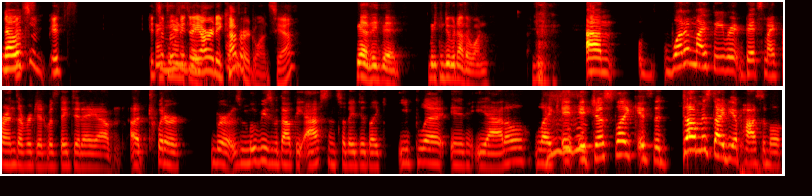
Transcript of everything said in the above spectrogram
No, It's it's a it's it's a movie they already covered once. Yeah. Yeah, they did. We can do another one. um one of my favorite bits my friends ever did was they did a um a Twitter where it was movies without the S, and so they did like Iple in Seattle. Like it, it just like it's the dumbest idea possible,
